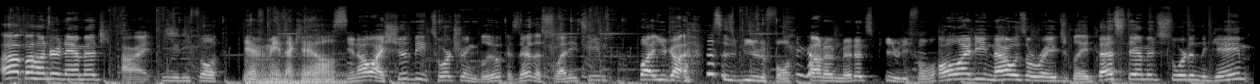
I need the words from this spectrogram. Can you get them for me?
Up 100 damage. All right, beautiful. Give me the kills. You know, I should be torturing blue because they're the sweaty team. But you got, this is beautiful. You gotta admit, it's beautiful. All I need now is a rage blade. Best damage sword in the game.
